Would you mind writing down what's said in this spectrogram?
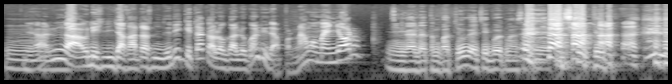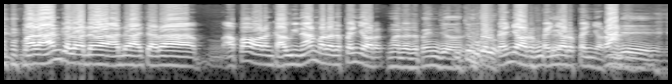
Hmm. Ya, enggak di, di Jakarta sendiri kita kalau galungan tidak pernah mau menyor. Ya nggak ada tempat juga sih buat situ. Malahan kalau ada ada acara apa orang kawinan malah ada penyor. Mana ada penjor? Itu bukan penjor, penyor-penyoran. Iya,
